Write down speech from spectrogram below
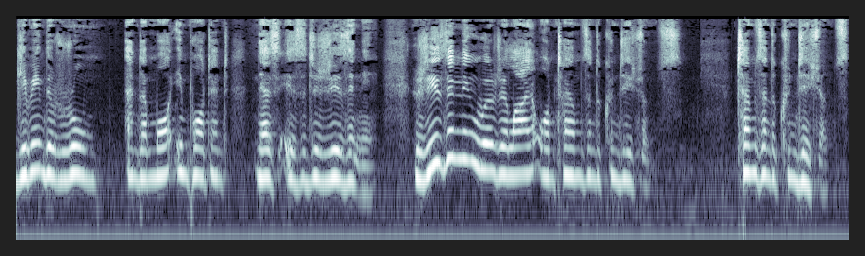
giving the room and the more importantness is the reasoning. Reasoning will rely on terms and conditions. Terms and conditions.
